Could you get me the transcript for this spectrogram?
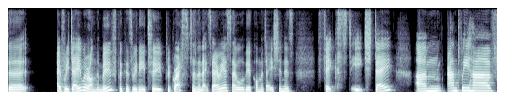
the every day we're on the move because we need to progress to the next area. So all the accommodation is fixed each day. Um, and we have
